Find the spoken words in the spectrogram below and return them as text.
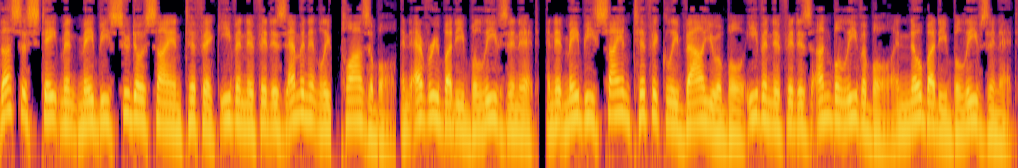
Thus a statement may be pseudoscientific even if it is eminently plausible and everybody believes in it, and it may be scientifically valuable even if it is unbelievable and nobody believes in it.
